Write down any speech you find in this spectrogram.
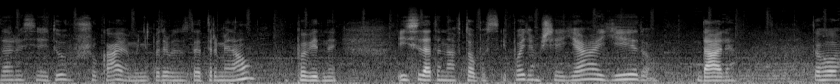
Зараз я йду, шукаю, мені потрібен знайти термінал відповідний і сідати на автобус. І потім ще я їду далі. Того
